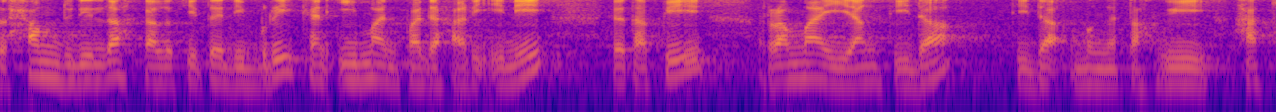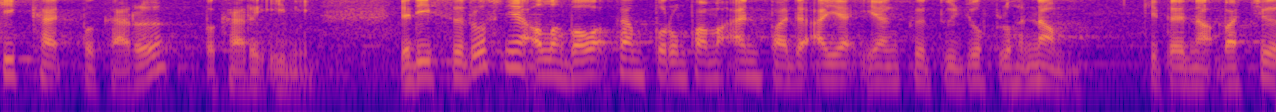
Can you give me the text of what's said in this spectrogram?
alhamdulillah kalau kita diberikan iman pada hari ini tetapi ramai yang tidak tidak mengetahui hakikat perkara-perkara ini. Jadi seterusnya Allah bawakan perumpamaan pada ayat yang ke-76. Kita nak baca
